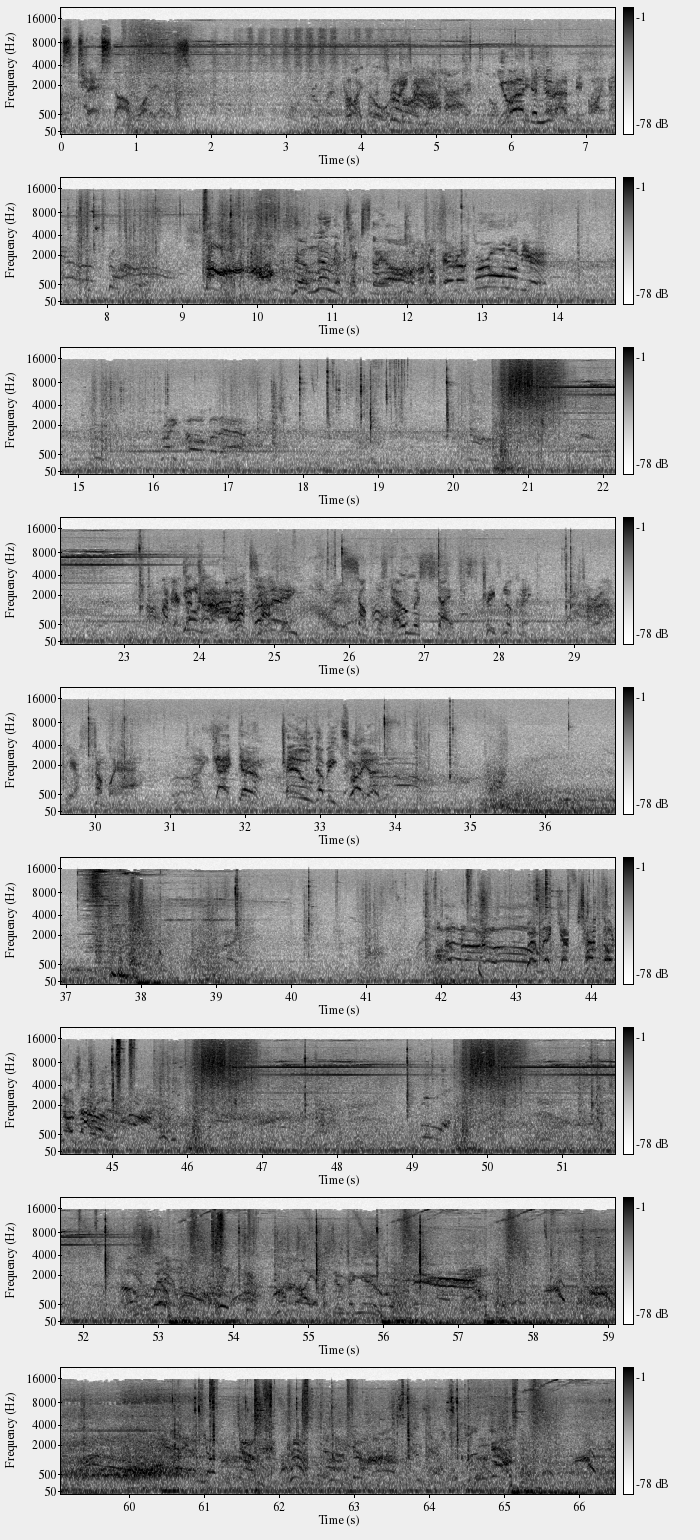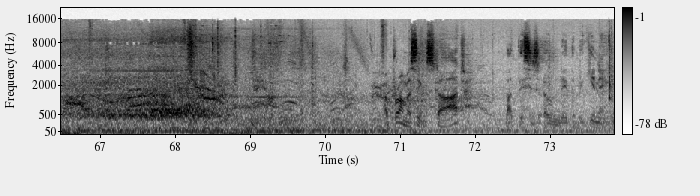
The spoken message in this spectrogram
Us test our warriors. You heard the news. Ah, They're lunatics, they are. Got enough arrows for all of you. Straight over there. Have you got no mistakes. Keep looking. Around here somewhere. Get them! Kill the betrayers! We'll make you choke on those arrows! You will. What did I ever do to you? A promising start, but this is only the beginning.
